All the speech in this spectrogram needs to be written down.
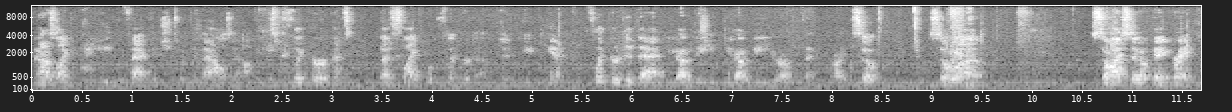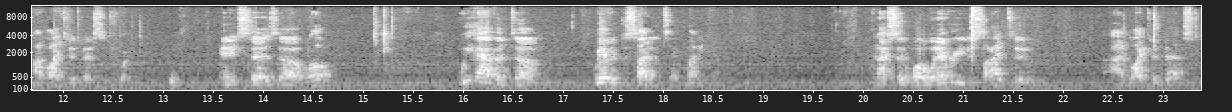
And I was like, I hate the fact that you took the vowels out because Flickr, that's that's like what Flickr does. You can't. Flickr did that. You got to be you got to be your own thing, right? So, so uh, so I said, okay, great. I'd like to invest in Twitter. And he says, uh, well, we haven't um, we haven't decided to take money yet. And I said, well, whenever you decide to, I'd like to invest.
